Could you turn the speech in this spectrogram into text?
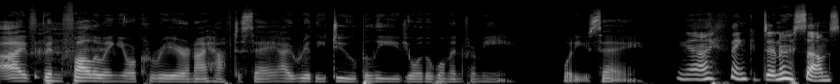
I've been following your career, and I have to say, I really do believe you're the woman for me. What do you say? Yeah, I think dinner sounds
